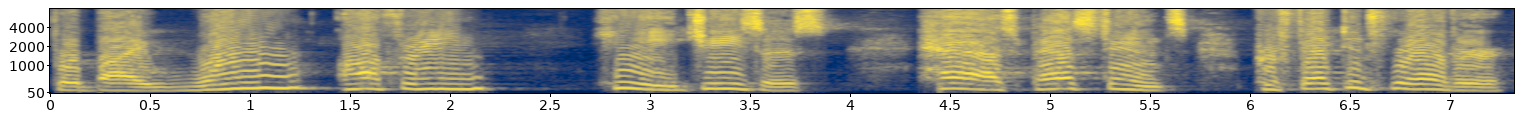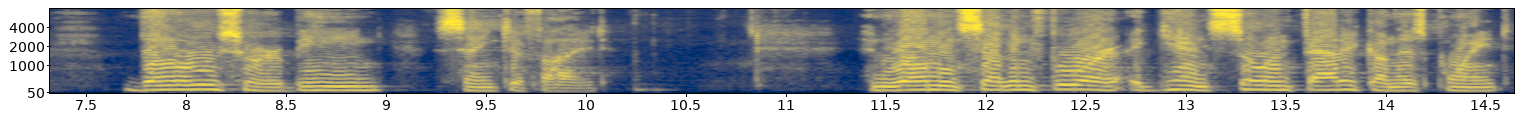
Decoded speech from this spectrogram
For by one offering, he, Jesus, has, past tense, perfected forever those who are being sanctified. In Romans 7 4, again, so emphatic on this point.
